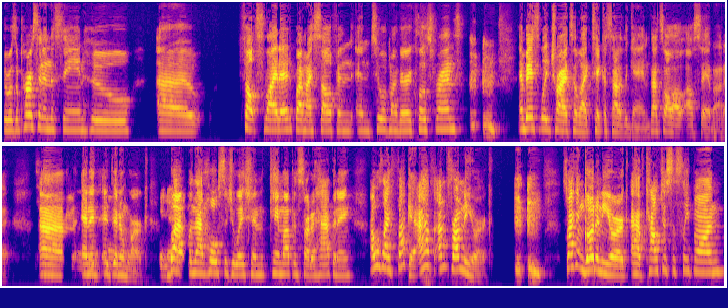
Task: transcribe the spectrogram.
There was a person in the scene who uh, felt slighted by myself and, and two of my very close friends and basically tried to like take us out of the game. That's all I'll, I'll say about it. Um, and it, it didn't work. But when that whole situation came up and started happening, I was like, fuck it. I have, I'm from New York. so I can go to New York. I have couches to sleep on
